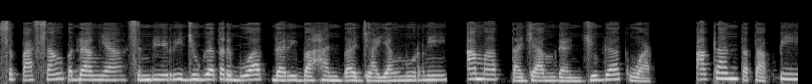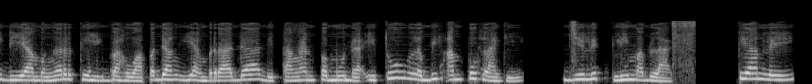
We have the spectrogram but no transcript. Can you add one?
Sepasang pedangnya sendiri juga terbuat dari bahan baja yang murni, amat tajam dan juga kuat. Akan tetapi dia mengerti bahwa pedang yang berada di tangan pemuda itu lebih ampuh lagi. Jilid 15 Tian Li,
